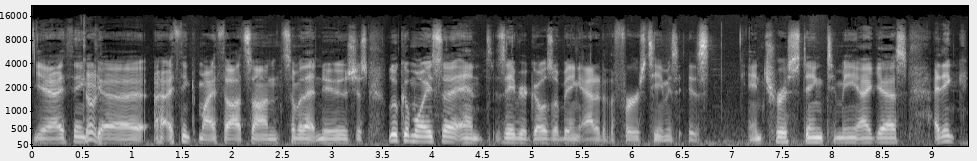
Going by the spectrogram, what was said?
Yeah, I think uh, I think my thoughts on some of that news, just Luca Moisa and Xavier Gozo being added to the first team is, is interesting to me. I guess I think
